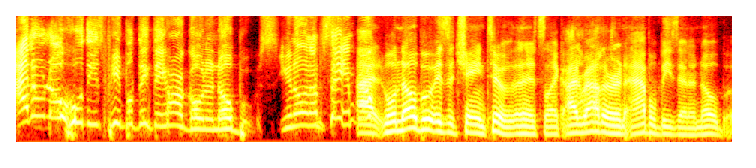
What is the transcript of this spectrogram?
I don't know who these people think they are going to Nobu's. You know what I'm saying, bro? I, well, Nobu is a chain too, and it's like I'd rather an Applebee's than a Nobu.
